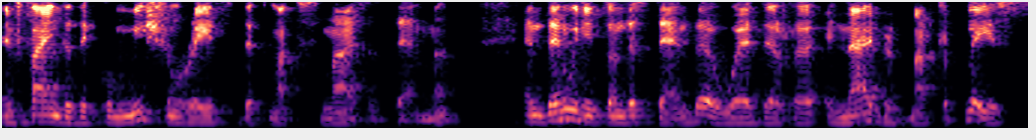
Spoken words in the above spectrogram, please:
and find the commission rates that maximizes them. And then we need to understand whether a hybrid marketplace,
